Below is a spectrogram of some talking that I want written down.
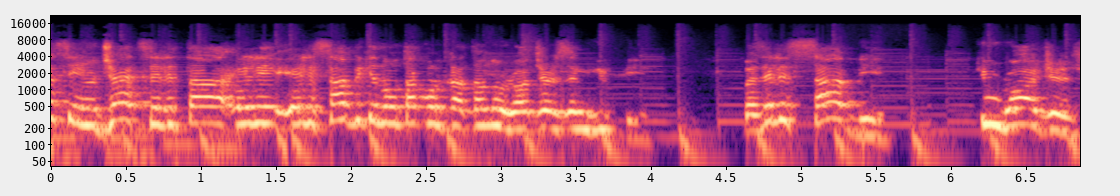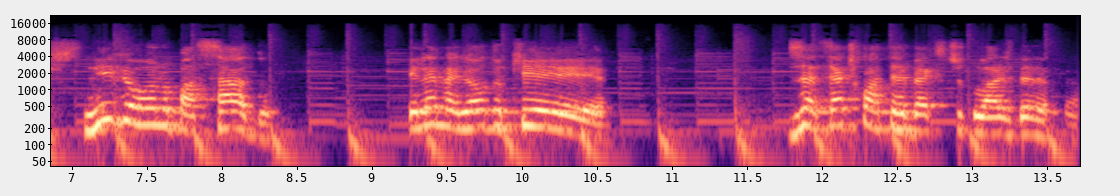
assim, o Jets, ele, tá, ele, ele sabe que não tá contratando o Rodgers MVP, mas ele sabe que o Rodgers, nível ano passado, ele é melhor do que 17 quarterbacks titulares da NFL.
